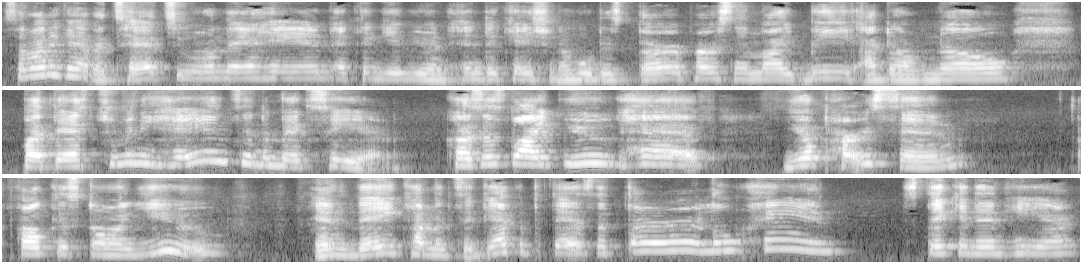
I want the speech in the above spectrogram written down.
Somebody could have a tattoo on their hand that could give you an indication of who this third person might be. I don't know. But there's too many hands in the mix here. Because it's like you have your person focused on you and they coming together, but there's a third little hand sticking in here.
